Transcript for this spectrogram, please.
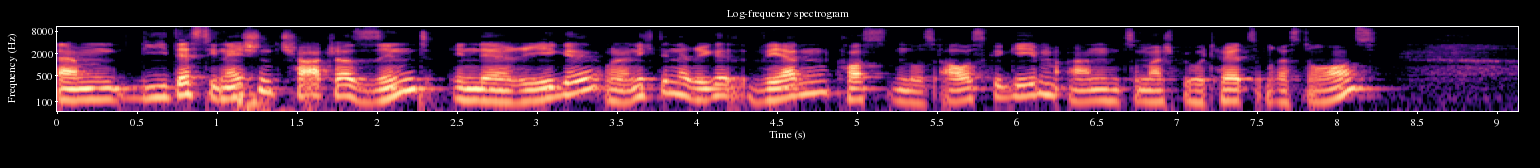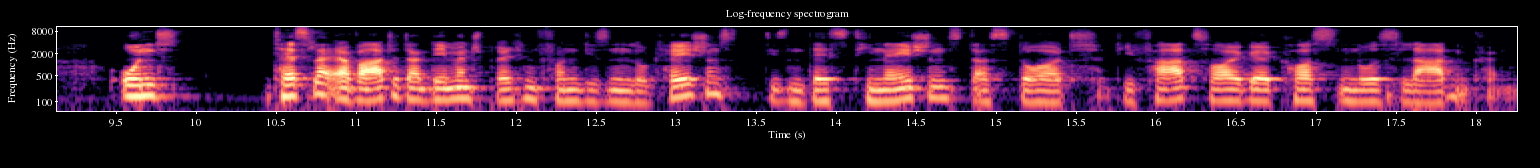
Ähm, die Destination Charger sind in der Regel oder nicht in der Regel, werden kostenlos ausgegeben an zum Beispiel Hotels und Restaurants. Und Tesla erwartet dann dementsprechend von diesen Locations, diesen Destinations, dass dort die Fahrzeuge kostenlos laden können.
